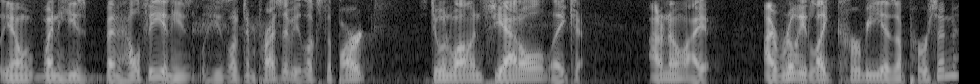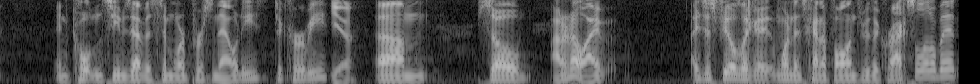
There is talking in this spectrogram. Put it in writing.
You know, when he's been healthy and he's he's looked impressive. He looks the part. He's doing well in Seattle. Like, I don't know. I I really like Kirby as a person, and Colton seems to have a similar personality to Kirby. Yeah. Um, so I don't know. I I just feels like a, one that's kind of fallen through the cracks a little bit.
